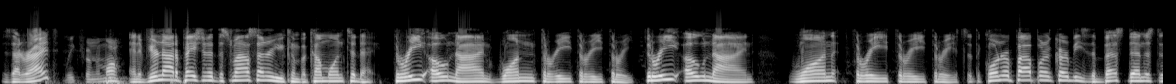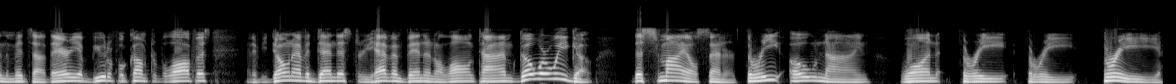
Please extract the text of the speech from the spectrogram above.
Is that right? Week from tomorrow. And if you're not a patient at the Smile Center, you can become one today. 309-1333. 309-1333. It's at the corner of Poplar and Kirby. He's the best dentist in the Mid-South area. Beautiful, comfortable office. And if you don't have a dentist or you haven't been in a long time, go where we go. The Smile Center. 309-1333.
